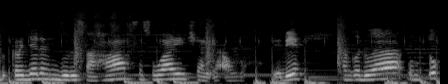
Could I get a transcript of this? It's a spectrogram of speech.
bekerja dan berusaha sesuai syariat Allah. Jadi yang kedua untuk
